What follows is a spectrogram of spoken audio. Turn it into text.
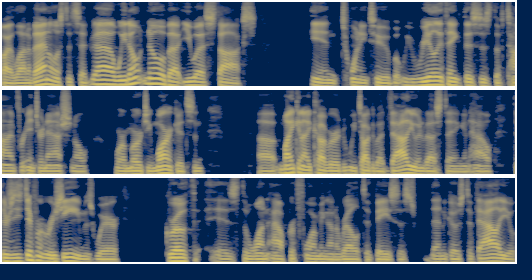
by a lot of analysts that said, well, we don't know about US stocks in 22, but we really think this is the time for international or emerging markets. And uh, Mike and I covered, we talked about value investing and how there's these different regimes where growth is the one outperforming on a relative basis. Then it goes to value.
